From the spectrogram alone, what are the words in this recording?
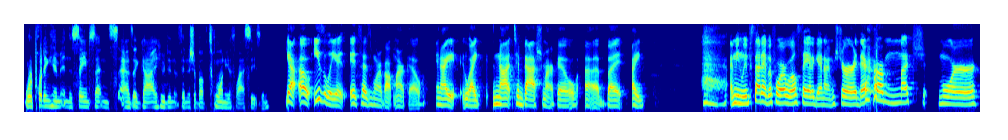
We're putting him in the same sentence as a guy who didn't finish above 20th last season. Yeah. Oh, easily it, it says more about Marco. And I like not to bash Marco, uh, but I I mean, we've said it before, we'll say it again, I'm sure. There are much more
